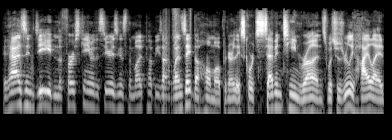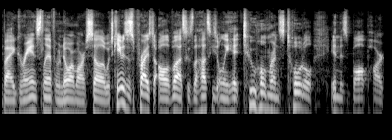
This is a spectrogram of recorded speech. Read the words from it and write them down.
It has indeed. In the first game of the series against the Mud Puppies on Wednesday, the home opener, they scored 17 runs, which was really highlighted by a grand slam from Noah Marcello, which came as a surprise to all of us because the Huskies only hit two home runs total in this ballpark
